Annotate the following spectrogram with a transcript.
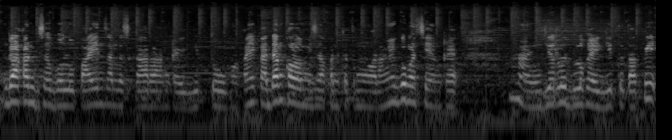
nggak akan bisa gue lupain sampai sekarang kayak gitu. Makanya kadang kalau misalkan ketemu orangnya gue masih yang kayak "Ah, anjir lu dulu kayak gitu. Tapi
